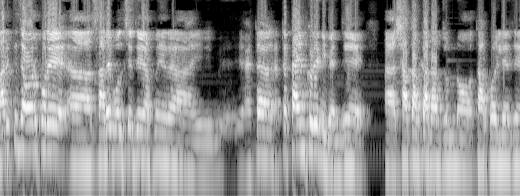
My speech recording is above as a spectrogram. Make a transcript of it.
বাড়িতে যাওয়ার পরে স্যারে বলছে যে আপনার একটা টাইম করে নিবেন যে সাঁতার কাটার জন্য, তারপরে যে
